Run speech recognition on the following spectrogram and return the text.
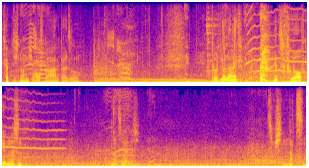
Ich habe dich noch nicht aufgehakt, also... Tut mir leid. Hättest du früher aufgeben müssen. Ganz ehrlich. Lass mich natzen.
